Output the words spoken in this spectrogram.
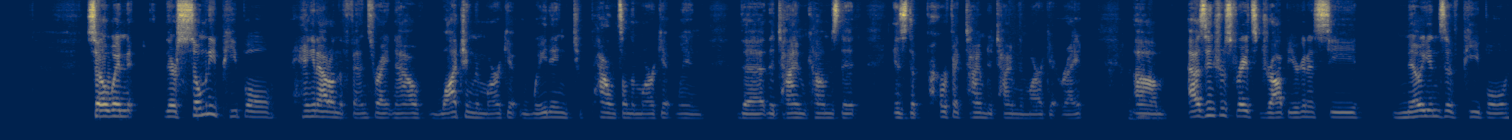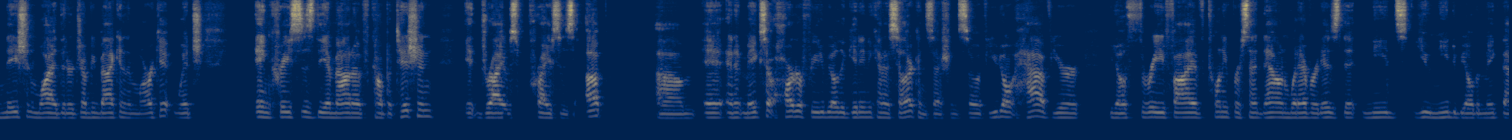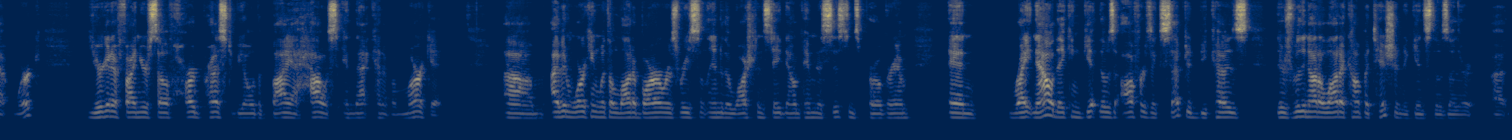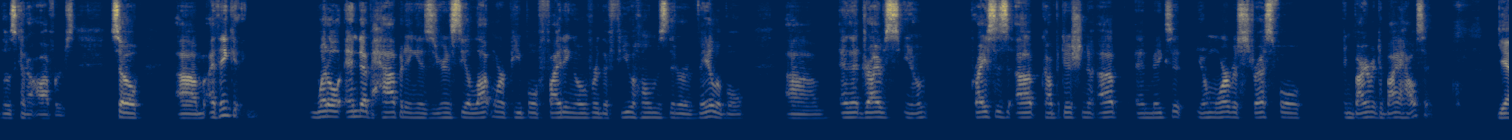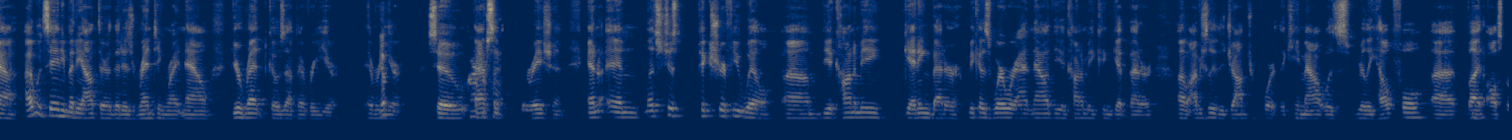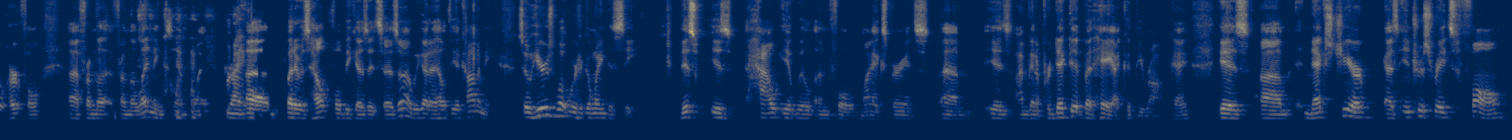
So, when there's so many people hanging out on the fence right now, watching the market, waiting to pounce on the market when the the time comes that is the perfect time to time the market, right? Mm-hmm. Um, as interest rates drop, you're going to see millions of people nationwide that are jumping back into the market, which increases the amount of competition. It drives prices up. Um, and, it makes it harder for you to be able to get any kind of seller concessions. So if you don't have your you know, three, five, 20% down, whatever it is that needs you need to be able to make that work, you're going to find yourself hard pressed to be able to buy a house in that kind of a market. Um, I've been working with a lot of borrowers recently under the Washington State Down Payment Assistance Program. And right now they can get those offers accepted because there's really not a lot of competition against those other, uh, those kind of offers. So um, I think what'll end up happening is you're going to see a lot more people fighting over the few homes that are available um, and that drives you know prices up competition up and makes it you know more of a stressful environment to buy a house in yeah i would say anybody out there that is renting right now your rent goes up every year every yep. year so 100%. that's a consideration and and let's just picture if you will um, the economy getting better because where we're at now, the economy can get better. Um, obviously, the jobs report that came out was really helpful, uh, but mm-hmm. also hurtful uh, from the from the lending standpoint. right. Uh, but it was helpful because it says, "Oh, we got a healthy economy." So here's what we're going to see. This is how it will unfold. My experience um, is I'm going to predict it, but hey, I could be wrong. Okay, is um, next year as interest rates fall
